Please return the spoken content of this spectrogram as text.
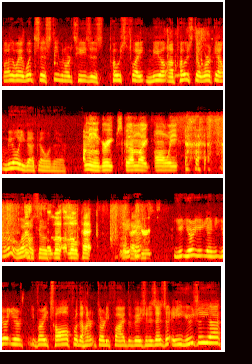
By the way, what's uh, Steven Ortiz's post-fight meal, uh, post-workout meal you got going there? I'm eating grapes because I'm like on weight. Oh wow! Just So a little, a little pack, a little pack uh, grapes. you, you're you're you're you're very tall for the 135 division. Is, is are you usually uh,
